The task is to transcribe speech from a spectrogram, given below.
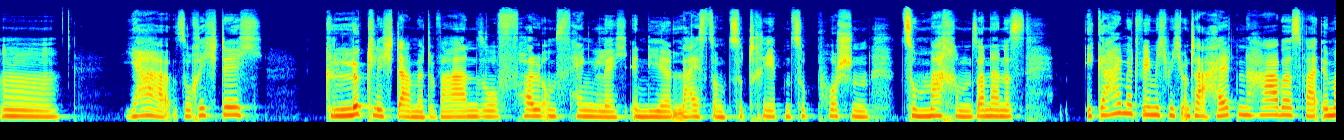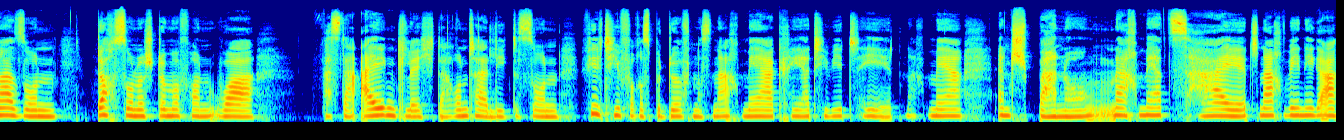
mh, mm, ja, so richtig glücklich damit waren, so vollumfänglich in die Leistung zu treten, zu pushen, zu machen, sondern es, egal mit wem ich mich unterhalten habe, es war immer so ein, doch so eine Stimme von, wow, was da eigentlich darunter liegt, ist so ein viel tieferes Bedürfnis nach mehr Kreativität, nach mehr Entspannung, nach mehr Zeit, nach weniger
